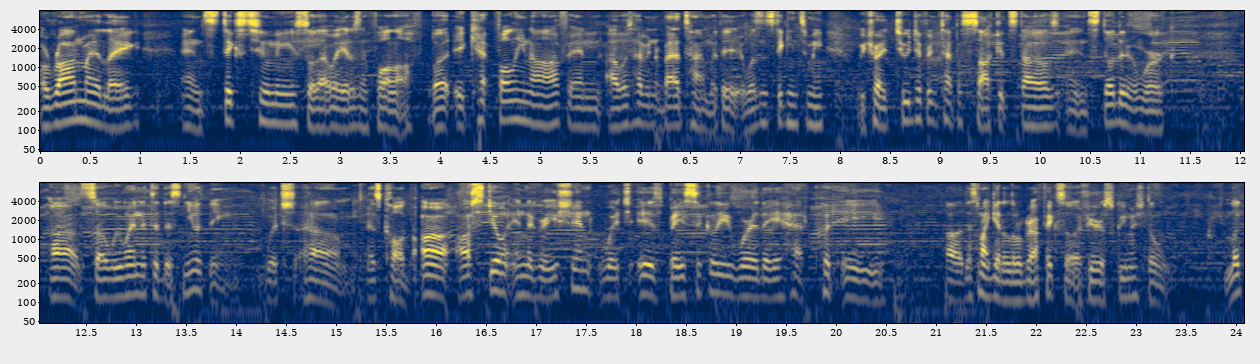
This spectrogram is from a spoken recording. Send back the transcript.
around my leg and sticks to me so that way it doesn't fall off. But it kept falling off, and I was having a bad time with it. It wasn't sticking to me. We tried two different type of socket styles, and it still didn't work. Uh, so we went into this new thing which um, is called uh, osseointegration, which is basically where they had put a uh, this might get a little graphic, so if you're squeamish, don't look.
